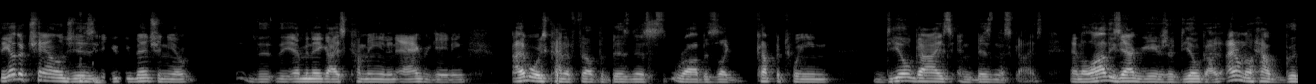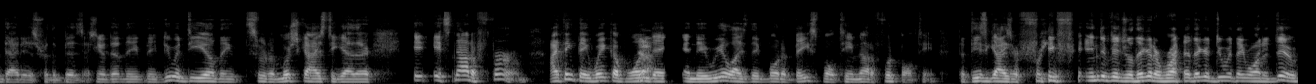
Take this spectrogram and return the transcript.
the other challenge is mm-hmm. you, you mentioned you know the the M&A guys coming in and aggregating. I've always kind of felt the business, Rob, is like cut between deal guys and business guys. And a lot of these aggregators are deal guys. I don't know how good that is for the business. You know, they, they do a deal, they sort of mush guys together. It, it's not a firm. I think they wake up one yeah. day and they realize they bought a baseball team, not a football team, that these guys are free individual. They're going to run it. They're going to do what they want to do,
